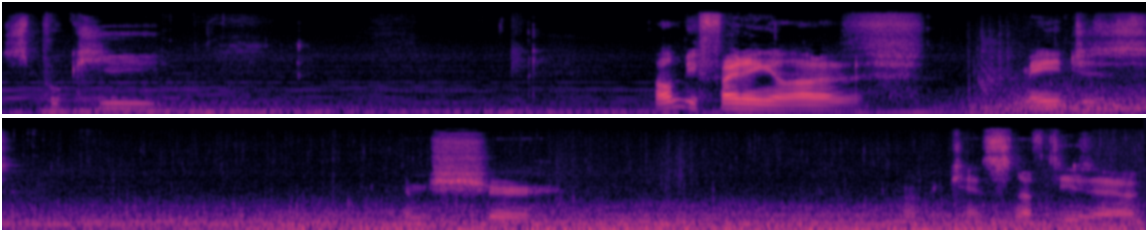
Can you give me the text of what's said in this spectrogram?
Spooky. I'll be fighting a lot of mages. I'm sure. Oh, I can't snuff these out.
